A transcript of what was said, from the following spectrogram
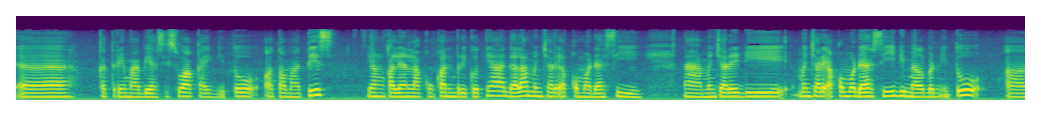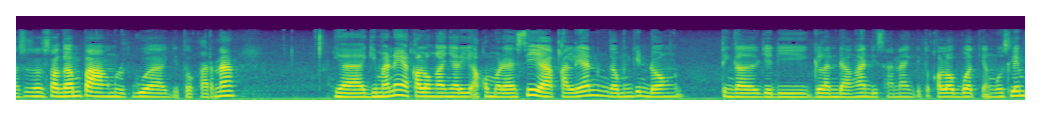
uh, keterima beasiswa kayak gitu otomatis yang kalian lakukan berikutnya adalah mencari akomodasi. Nah mencari di mencari akomodasi di Melbourne itu uh, susah-susah gampang menurut gue gitu. Karena ya gimana ya kalau nggak nyari akomodasi ya kalian nggak mungkin dong tinggal jadi gelandangan di sana gitu. Kalau buat yang muslim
